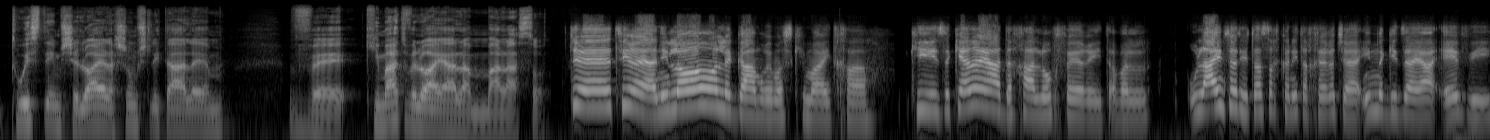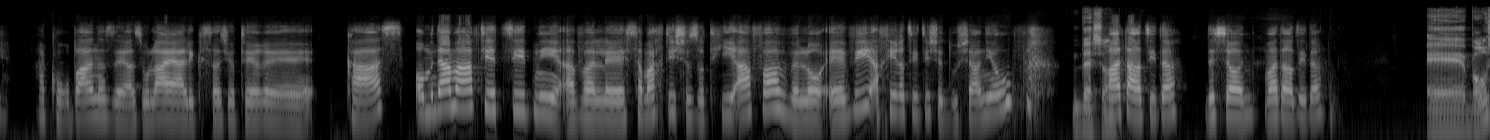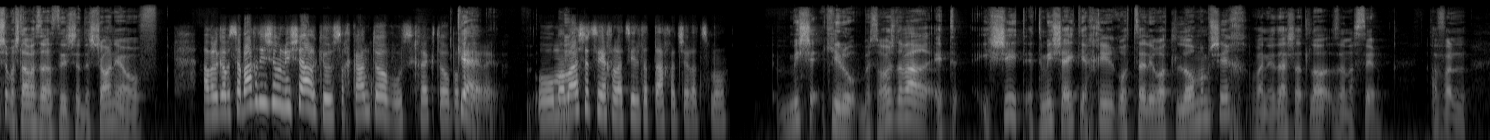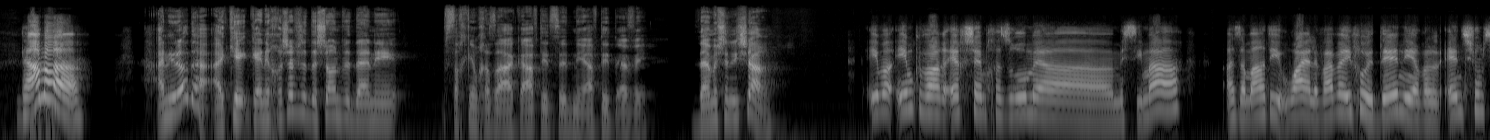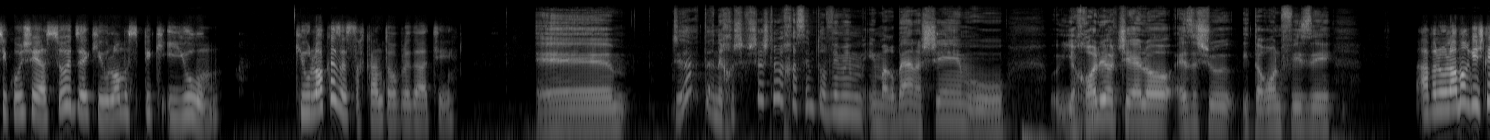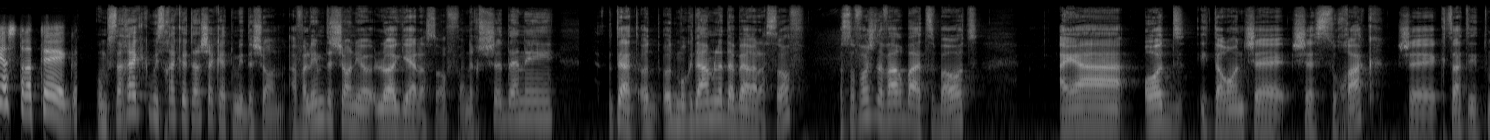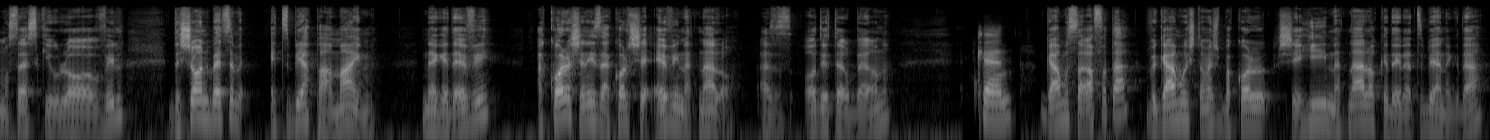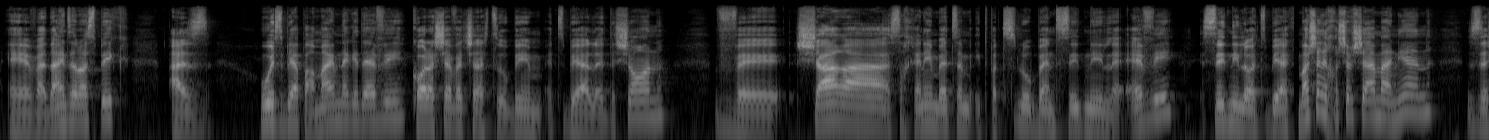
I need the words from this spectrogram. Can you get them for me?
טוויסטים שלא היה לה שום שליטה עליהם, וכמעט ולא היה לה מה לעשות. ת, תראה, אני לא לגמרי מסכימה איתך, כי זה כן היה הדחה לא פיירית, אבל אולי אם זאת הייתה שחקנית אחרת, שאם נגיד זה היה אבי, הקורבן הזה, אז אולי היה לי קצת יותר אה, כעס. אמנם אהבתי את סידני, אבל uh, שמחתי שזאת היא עפה ולא אבי. הכי רציתי שדושן יעוף. דשון. מה אתה רצית? דשון, מה אתה רצית? Uh, ברור שבשלב הזה רציתי שדשון יעוף. אבל גם שמחתי שהוא נשאר, כי הוא שחקן טוב, הוא שיחק טוב כן. בפרק. הוא ממש הצליח להציל את התחת של עצמו. מי ש... כאילו, בסופו של דבר, את, אישית, את מי שהייתי הכי רוצה לראות לא ממשיך, ואני יודע שאת לא, זה נסיר. אבל למה? אני לא יודע, כי, כי אני חושב שדשון ודני משחקים חזק, אהבתי את סידני, אהבתי את אבי. זה מה שנשאר. אם, אם כבר איך שהם חזרו מהמשימה, אז אמרתי, וואי, הלוואי והעיפו את דני, אבל אין שום סיכוי שיעשו את זה, כי הוא לא מספיק איום. כי הוא לא כזה שחקן טוב לדעתי. את יודעת, אני חושב שיש לו יחסים טובים עם, עם הרבה אנשים, הוא... הוא- יכול להיות שיהיה לו איזשהו יתרון פיזי. אבל הוא לא מרגיש לי אסטרטג. הוא משחק משחק יותר שקט מדשון, אבל אם דשון לא יגיע לסוף, אני חושב שדני... את יודעת, עוד, עוד מוקדם לדבר על הסוף. בסופו של דבר בהצבעות היה עוד יתרון ש, ששוחק, שקצת התמוסס כי הוא לא הוביל. דשון בעצם הצביע פעמיים נגד אבי. הקול השני זה הקול שאבי נתנה לו, אז עוד יותר ברן. כן. גם הוא שרף אותה, וגם הוא השתמש בקול שהיא נתנה לו כדי להצביע נגדה, אה, ועדיין זה לא הספיק, אז הוא הצביע פעמיים נגד אבי, כל השבט של הצהובים הצביע לדשון, ושאר השחקנים בעצם התפצלו בין סידני לאבי, סידני לא הצביע. מה שאני חושב שהיה מעניין, זה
